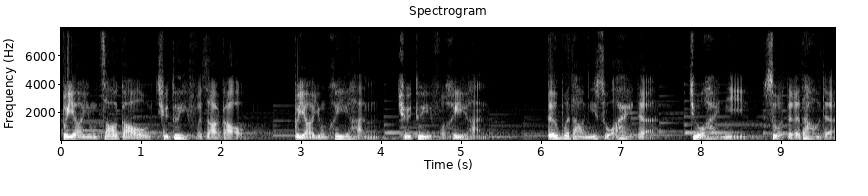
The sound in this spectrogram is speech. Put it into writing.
不要用糟糕去对付糟糕，不要用黑暗去对付黑暗。得不到你所爱的，就爱你所得到的。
